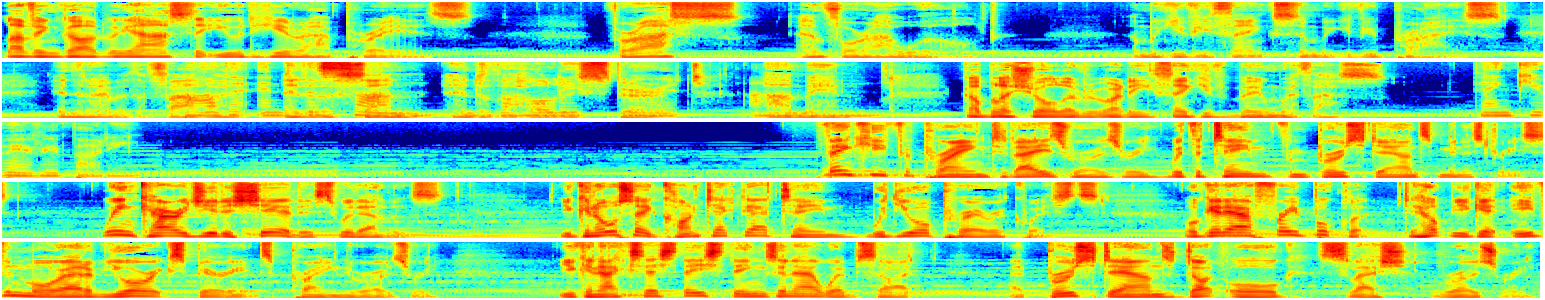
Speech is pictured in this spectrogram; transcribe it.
Loving God, we ask that you would hear our prayers for us and for our world. And we give you thanks and we give you praise. In the name of the Father, Father, and, of the Son, and of the Holy Spirit. Amen. God bless you all, everybody. Thank you for being with us. Thank you, everybody. Thank you for praying today's rosary with the team from Bruce Downes Ministries. We encourage you to share this with others. You can also contact our team with your prayer requests or get our free booklet to help you get even more out of your experience praying the rosary. You can access these things on our website at brucedownes.org/rosary.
